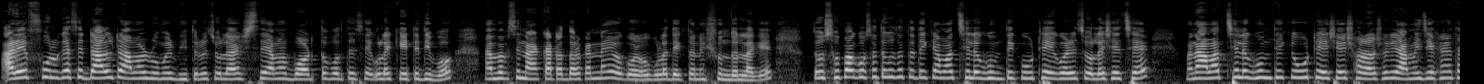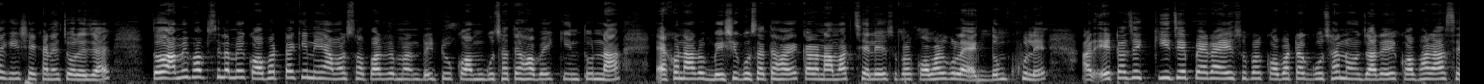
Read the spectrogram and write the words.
আর এই ফুল গাছের ডালটা আমার রুমের ভিতরে চলে আসছে, আমার বর তো বলতেছে এগুলো কেটে দিব। আমি ভাবছি, না, কাটার দরকার নাই, ওগু- ওগুলো দেখতে অনেক সুন্দর লাগে। তো সোফা গোছাতে গোছাতে দেখি আমার ছেলে ঘুম থেকে উঠে এ ঘরে চলে এসেছে। মানে আমার ছেলে ঘুম থেকে উঠে সে সরাসরি আমি যেখানে থাকি সেখানে চলে যায়। তো আমি ভাবছিলাম এই কভারটা কিনে আমার সোফার মানে একটু কম গুছাতে হবে, কিন্তু না, এখন আরও বেশি গুছাতে হয় কারণ আমার ছেলে এই সুপার কভারগুলো একদম খুলে। আর এটা যে কি যে প্যারা এই সুপার কভারটা গোছানো, যারা এই কভার আছে,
